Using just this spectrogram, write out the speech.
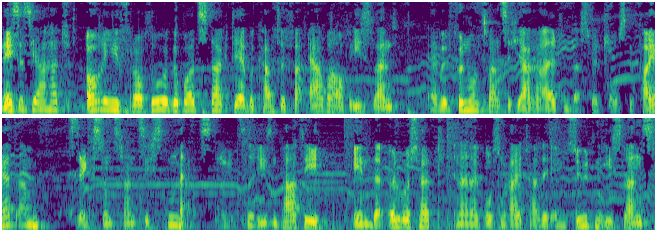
Nächstes Jahr hat Ori Frauthue Geburtstag, der bekannte Vererber auf Island. Er wird 25 Jahre alt und das wird groß gefeiert am 26. März. Dann gibt es eine Riesenparty in der Ölbuschat in einer großen Reithalle im Süden Islands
